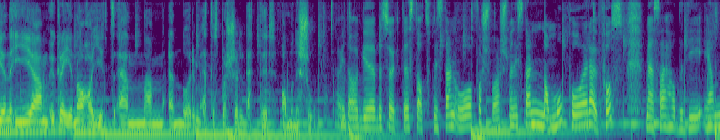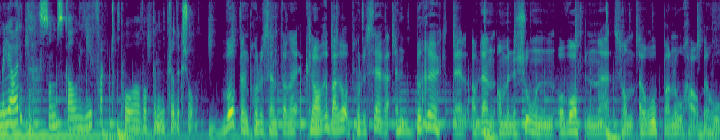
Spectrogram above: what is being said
Krigen i um, Ukraina har gitt en um, enorm etterspørsel etter ammunisjon. I dag besøkte statsministeren og forsvarsministeren Nammo på Raufoss. Med seg hadde de en milliard som skal gi fart på våpenproduksjon. Våpenprodusentene klarer bare å produsere en brøkdel av den ammunisjonen og våpnene som Europa nå har behov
